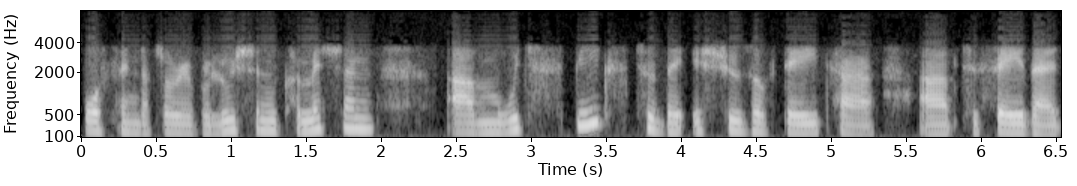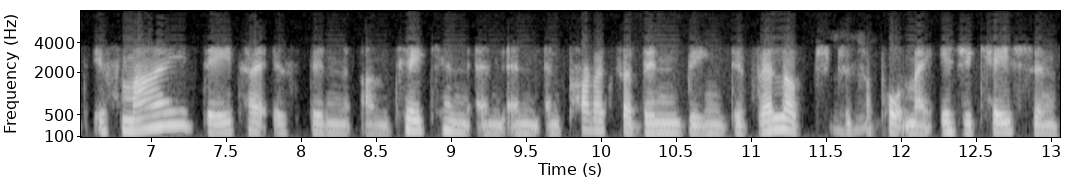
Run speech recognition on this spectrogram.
Fourth Industrial Revolution Commission um, which speaks to the issues of data uh, to say that if my data has been um, taken and, and, and products are then being developed mm-hmm. to support my education,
